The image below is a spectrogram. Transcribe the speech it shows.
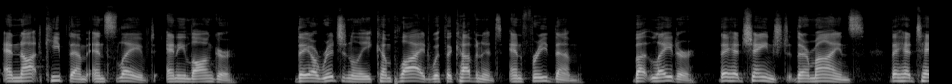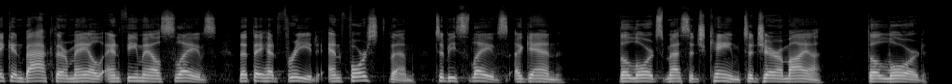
and not keep them enslaved any longer. They originally complied with the covenant and freed them. But later, they had changed their minds. They had taken back their male and female slaves that they had freed and forced them to be slaves again the Lord's message came to Jeremiah The Lord,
